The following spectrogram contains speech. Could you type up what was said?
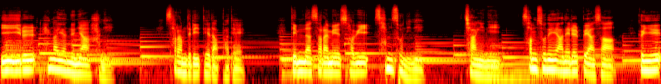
이 일을 행하였느냐 하니? 사람들이 대답하되 딥나 사람의 사위 삼손이니 장인이 삼손의 아내를 빼앗아 그의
